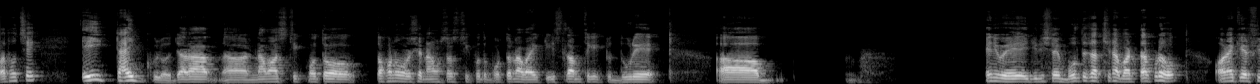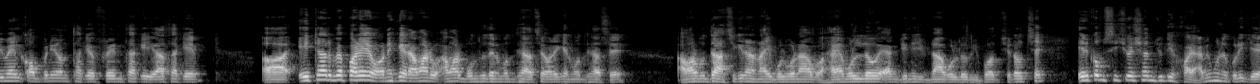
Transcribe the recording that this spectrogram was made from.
কথা হচ্ছে, এই টাইপগুলো যারা নামাজ ঠিক মতো তখনও সে নামাজ ঠিক মতো পড়তো না বা একটু ইসলাম থেকে একটু দূরে এনিওয়ে এই জিনিসটা আমি বলতে চাচ্ছি না, বাট তারপরেও অনেকের ফিমেল কম্পানিয়ন থাকে ফ্রেন্ড থাকে, ইয়া থাকে। এটার ব্যাপারে অনেকের, আমার আমার বন্ধুদের মধ্যে আছে, অনেকের মধ্যে আছে। আমার মধ্যে আছে কিনা নাই বলব না হ্যাঁ বললেও এক জিনিস, না বললেও বিপদ। সেটা হচ্ছে এরকম সিচুয়েশন যদি হয়, আমি মনে করি যে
